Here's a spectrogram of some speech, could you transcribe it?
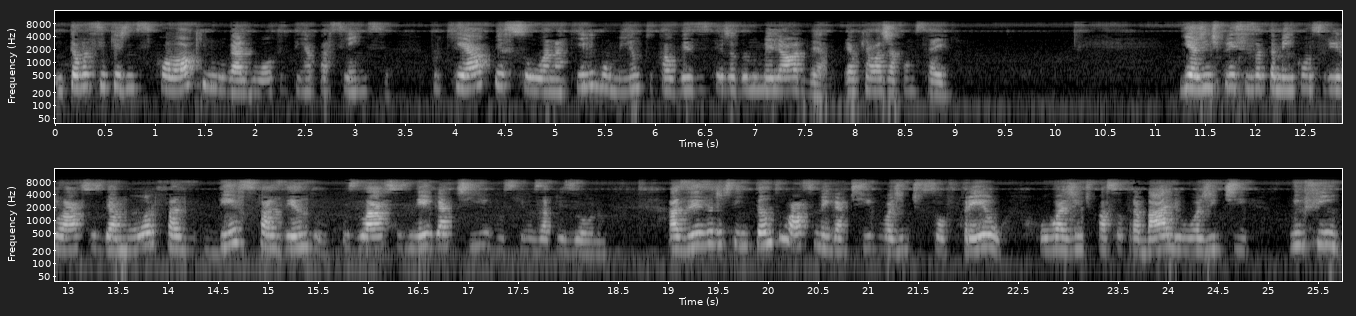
Então, assim, que a gente se coloque no lugar do outro tenha paciência. Porque a pessoa, naquele momento, talvez esteja dando o melhor dela. É o que ela já consegue. E a gente precisa também construir laços de amor, faz, desfazendo os laços negativos que nos aprisionam. Às vezes a gente tem tanto laço negativo, a gente sofreu, ou a gente passou trabalho, ou a gente, enfim,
